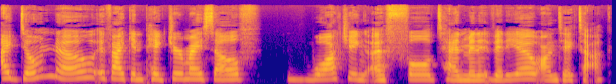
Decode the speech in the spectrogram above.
I don't know if I can picture myself watching a full 10 minute video on TikTok.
